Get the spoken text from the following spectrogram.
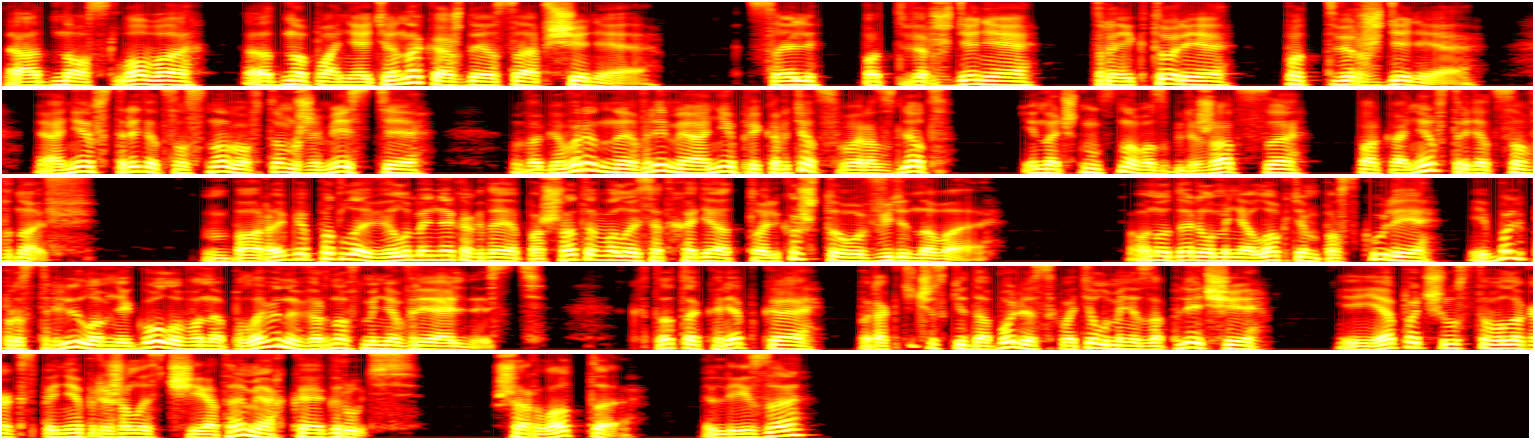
Одно слово, одно понятие на каждое сообщение. Цель, подтверждение, траектория, подтверждение. Они встретятся снова в том же месте. В оговоренное время они прекратят свой разлет, и начнут снова сближаться, пока не встретятся вновь. Барыга подловил меня, когда я пошатывалась, отходя от только что увиденного. Он ударил меня локтем по скуле, и боль прострелила мне голову, наполовину вернув меня в реальность. Кто-то крепко, практически до боли схватил меня за плечи, и я почувствовала, как к спине прижалась чья-то мягкая грудь. Шарлотта? Лиза?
